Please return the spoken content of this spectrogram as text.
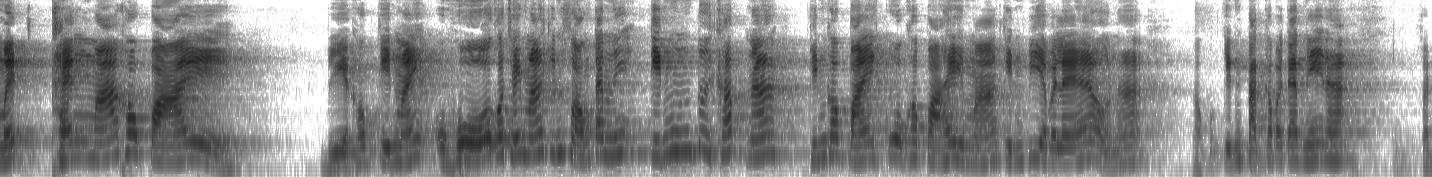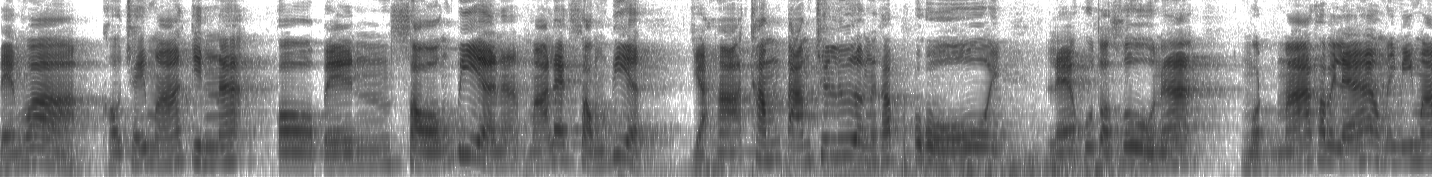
เม็ดแทงม้าเข้าไป เบียร์เขากินไหมโอ้โหเขาใช้ม้ากินสองแต้มนี้ กินด้วยครับนะ กินเข้าไปกวบเข้าไปให้ม้ากินเบียร์ไปแล้วนะเราก็กินตัดเข้าไปแต้มนี้นะฮะแสดงว่าเขาใช้ม้ากินนะก็เป็นสองเบี้ยนะม้าแรกสองเบี้ย อย่าหาทำตามชื่อเรื่องนะครับ โอ้โหแล้วคู่ต่อสู้นะหมดม้าเข้าไปแล้วไม่มีม้า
